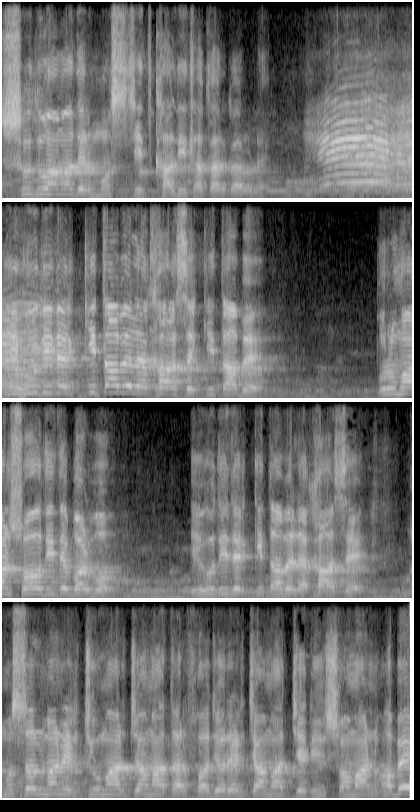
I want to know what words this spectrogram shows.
শুধু আমাদের মসজিদ খালি থাকার কারণে। ইহুদিদের কিতাবে লেখা আছে, কিতাবে। প্রমাণ সহ দিতে পারব। ইহুদিদের কিতাবে লেখা আছে, মুসলমানের জুমার জামাত আর ফজরের জামাত যেদিন সমান হবে,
